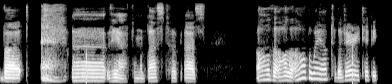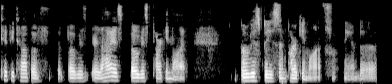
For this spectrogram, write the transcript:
But uh, yeah, then the bus took us all the all the all the way up to the very tippy tippy top of the bogus or the highest bogus parking lot, bogus basin parking lots, and uh,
